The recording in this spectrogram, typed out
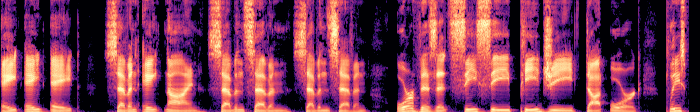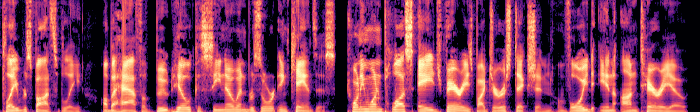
888 789 7777 or visit ccpg.org. Please play responsibly on behalf of Boot Hill Casino and Resort in Kansas. 21 plus age varies by jurisdiction, void in Ontario.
